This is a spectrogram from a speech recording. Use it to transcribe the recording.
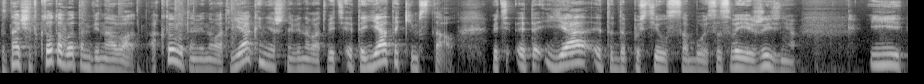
значит, кто-то в этом виноват. А кто в этом виноват? Я, конечно, виноват, ведь это я таким стал. Ведь это я это допустил с собой, со своей жизнью. И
